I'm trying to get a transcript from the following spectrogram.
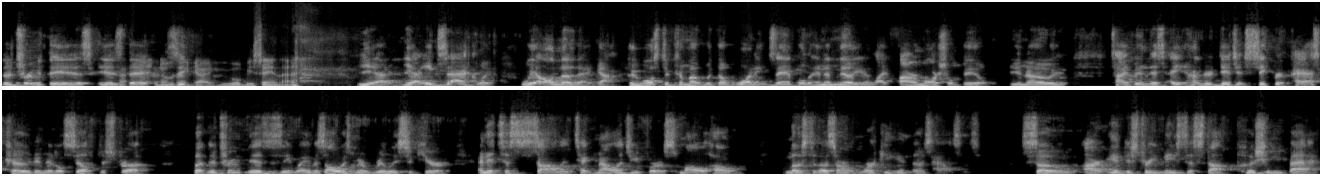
The truth is, is that I know Z- that guy who will be saying that. yeah, yeah, exactly. We all know that guy who wants to come up with the one example in a million, like Fire Marshal Bill. You know, type in this 800 digit secret passcode and it'll self destruct. But the truth is, Z Wave has always been really secure, and it's a solid technology for a small home. Most of us aren't working in those houses. So our industry needs to stop pushing back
